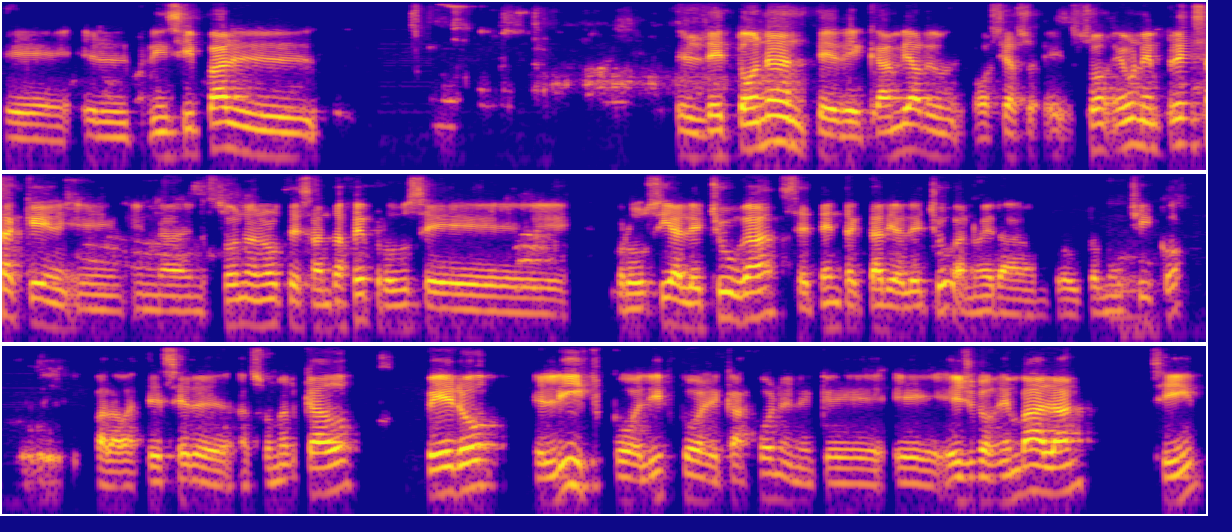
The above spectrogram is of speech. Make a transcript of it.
el principal el detonante de cambiar, o sea, eh, es una empresa que en, la zona norte de Santa Fe produce, producía lechuga, 70 hectáreas de lechuga, no era un producto muy chico, para abastecer eh, a su mercado, pero el IFCO, el IFCO es el cajón en el que eh, ellos embalan, ¿sí?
